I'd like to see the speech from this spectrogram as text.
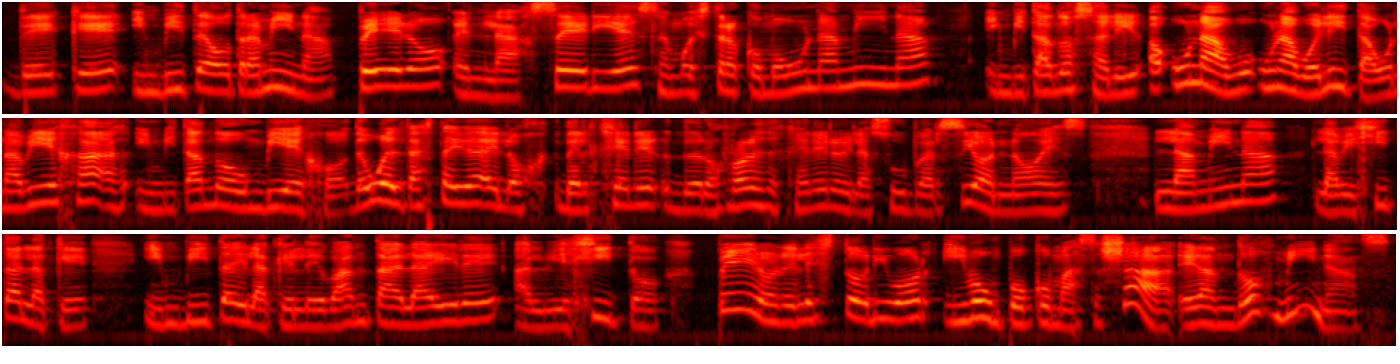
de que invite a otra mina, pero en la serie se muestra como una mina invitando a salir una, una abuelita, una vieja invitando a un viejo. De vuelta, esta idea de los, del género, de los roles de género y la subversión, ¿no? Es la mina, la viejita, la que invita y la que levanta al aire al viejito. Pero en el storyboard iba un poco más allá, eran dos minas.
